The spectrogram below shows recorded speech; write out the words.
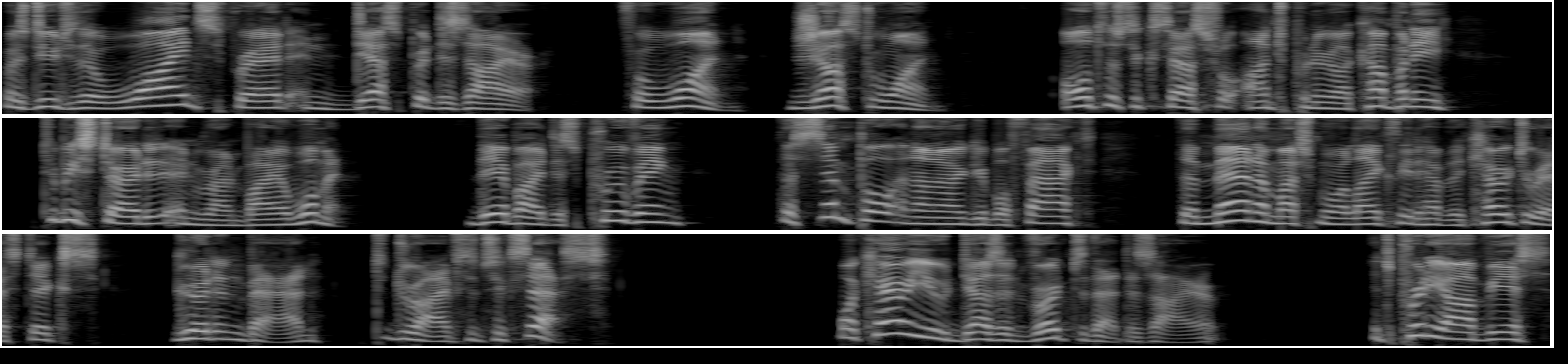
was due to the widespread and desperate desire for one, just one, ultra successful entrepreneurial company to be started and run by a woman, thereby disproving the simple and unarguable fact that men are much more likely to have the characteristics, good and bad, to drive such success. While Carreyrou does advert to that desire, it's pretty obvious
